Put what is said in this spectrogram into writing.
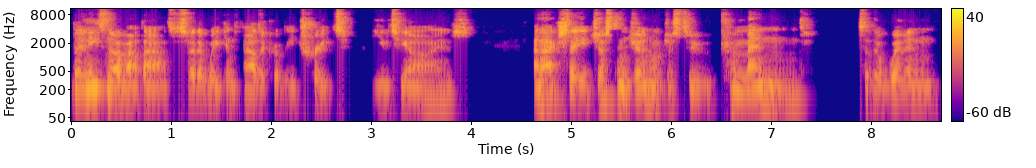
They need to know about that so that we can adequately treat UTIs. And actually, just in general, just to commend to the women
